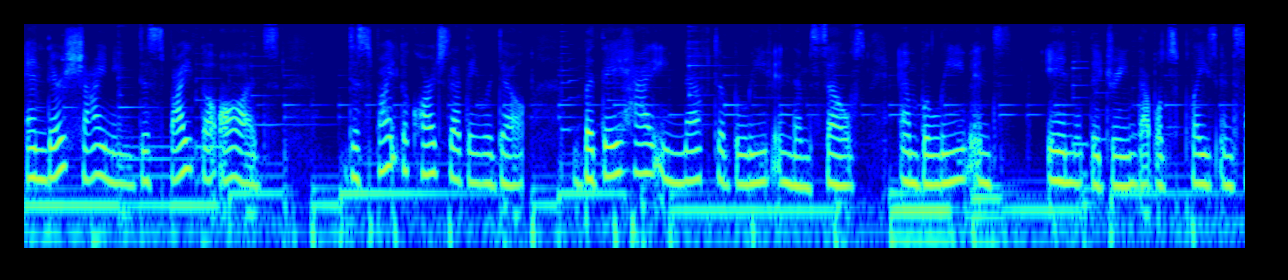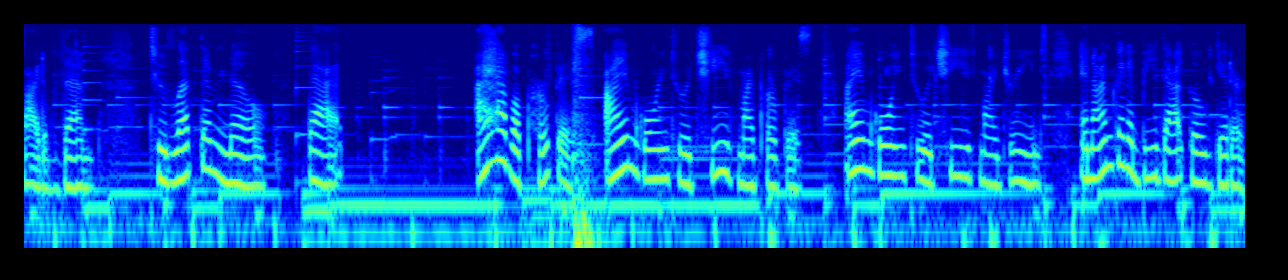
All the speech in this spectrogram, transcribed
and they're shining despite the odds, despite the cards that they were dealt but they had enough to believe in themselves and believe in in the dream that was placed inside of them to let them know that I have a purpose. I am going to achieve my purpose. I am going to achieve my dreams. And I'm going to be that go getter,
